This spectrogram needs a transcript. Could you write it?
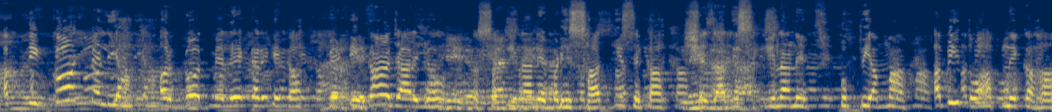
अपनी गोद में लिया और गोद में लेकर के कहा बेटी कहाँ जा रही हो? तो सकीना ने बड़ी सादगी से कहा शहजादी सकीना ने पुप्पी अम्मा अभी तो आपने कहा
